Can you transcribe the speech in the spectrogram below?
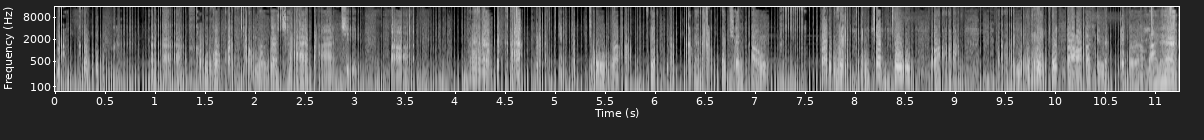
bạn không uh, không có quan trọng về website và chỉ uh, hay là cách khác là chỉ tập trung vào việc là bán hàng truyền thống. Còn về tính chất chung của uh, những hình thức đó thì là đều là bán hàng.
